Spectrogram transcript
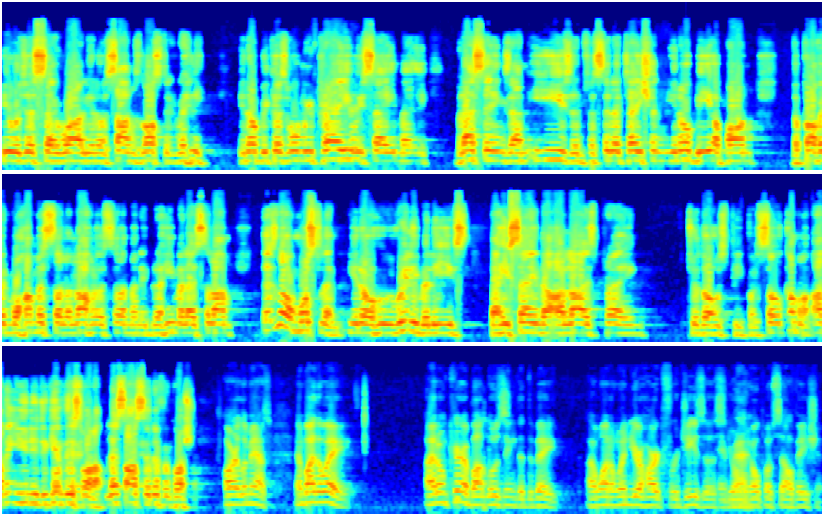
he will just say, well, you know, Sam's lost it really. You know, because when we pray, we say, may blessings and ease and facilitation, you know, be upon the Prophet Muhammad sallallahu alaihi wasallam and Ibrahim alayhi salam. There's no Muslim, you know, who really believes that he's saying that Allah is praying to those people. So come on, I think you need to give this one up. Let's ask a different question. All right, let me ask. And by the way, I don't care about losing the debate. I want to win your heart for Jesus, your only hope of salvation.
